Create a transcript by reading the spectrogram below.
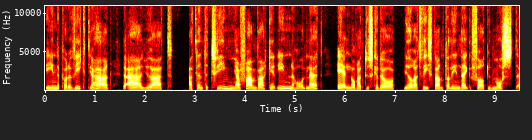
inne på det viktiga här, det är ju att, att inte tvinga fram varken innehållet eller att du ska då göra ett visst antal inlägg för att du måste.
